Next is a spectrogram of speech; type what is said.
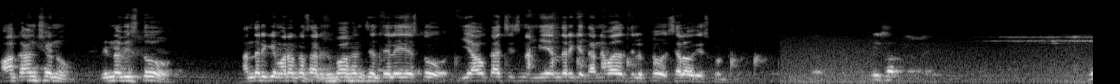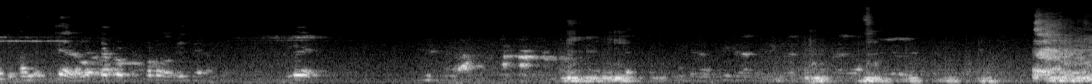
ఆకాంక్షను విన్నవిస్తూ అందరికీ మరొకసారి శుభాకాంక్షలు తెలియజేస్తూ ఈ అవకాశం ఇచ్చిన మీ అందరికీ ధన్యవాదాలు తెలుపుతూ సెలవు తీసుకుంటున్నాను Gracias.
